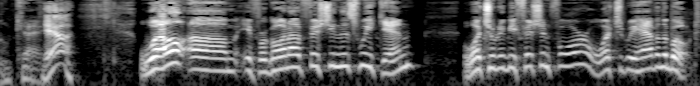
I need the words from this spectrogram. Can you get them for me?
Okay. Yeah. Well, um, if we're going out fishing this weekend, what should we be fishing for? What should we have in the boat?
